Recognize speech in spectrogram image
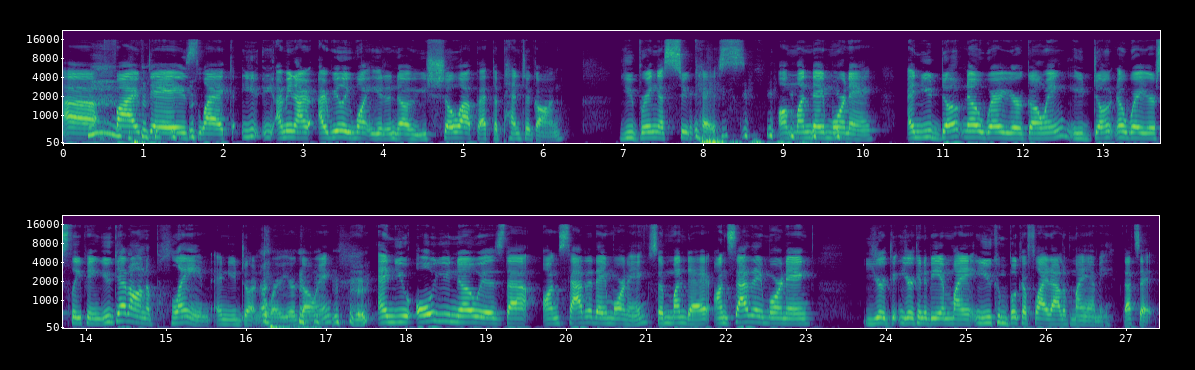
uh, five days. Like, you, I mean, I, I really want you to know you show up at the Pentagon, you bring a suitcase on Monday morning and you don't know where you're going, you don't know where you're sleeping. You get on a plane and you don't know where you're going. and you all you know is that on Saturday morning, so Monday, on Saturday morning, you're you're going to be in my you can book a flight out of Miami. That's it.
